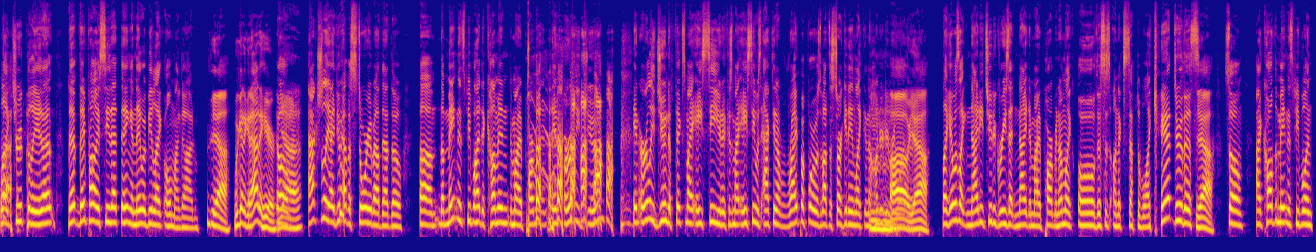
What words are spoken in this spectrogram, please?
like truthfully, that, that they probably see that thing and they would be like, "Oh my god, Yeah, we got to get out of here. Oh, Yeah. Actually, I do have a story about that though. Um, the maintenance people had to come into my apartment in, in early June, in early June to fix my AC unit because my AC was acting up right before it was about to start getting like in the 100 degree Oh weather. yeah. Like it was like 92 degrees at night in my apartment. I'm like, oh, this is unacceptable. I can't do this. Yeah. So I called the maintenance people and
